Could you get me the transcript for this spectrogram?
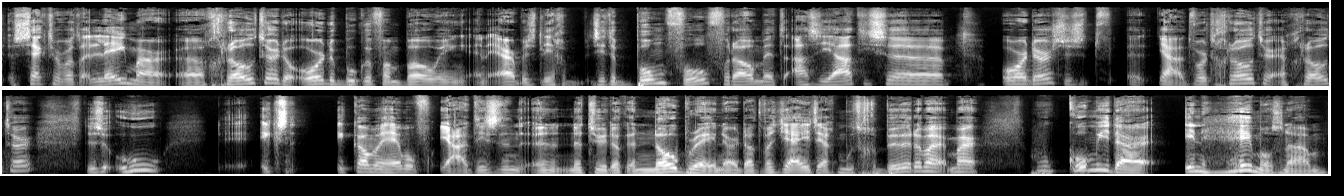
sector wordt alleen maar groter. De orderboeken van Boeing en Airbus liggen, zitten bomvol. Vooral met Aziatische orders. Dus het, ja, het wordt groter en groter. Dus hoe. Ik, ik kan me helemaal. Ja, het is een, een, natuurlijk een no-brainer dat wat jij zegt moet gebeuren. Maar, maar hoe kom je daar in hemelsnaam?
